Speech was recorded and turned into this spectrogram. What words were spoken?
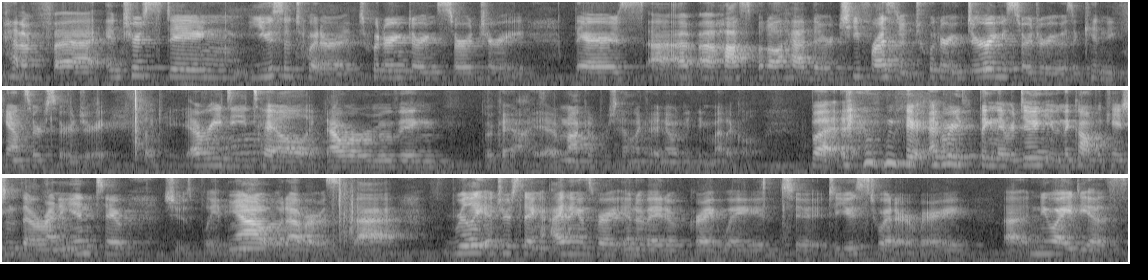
kind of uh, interesting use of Twitter, twittering during surgery. There's uh, a hospital had their chief resident twittering during a surgery. It was a kidney cancer surgery. Like every detail. Like now we're removing. Okay, I, am not going to pretend like I know anything medical, but everything they were doing, even the complications they were running into, she was bleeding out, whatever. It was uh, really interesting. I think it's a very innovative, great way to, to use Twitter, very uh, new ideas.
